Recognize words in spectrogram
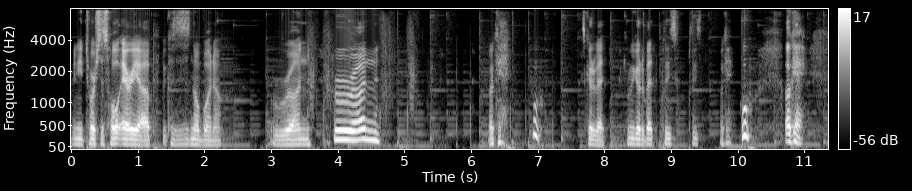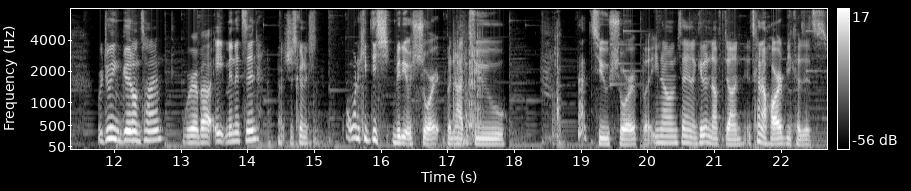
We need to torch this whole area up because this is no bueno. Run. Run. Okay. Whew. Let's go to bed. Can we go to bed, please? Please. Okay. Whew. Okay. We're doing good on time. We're about eight minutes in. I'm just gonna. I want to keep these videos short, but not too, not too short. But you know what I'm saying. I get enough done. It's kind of hard because it's.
